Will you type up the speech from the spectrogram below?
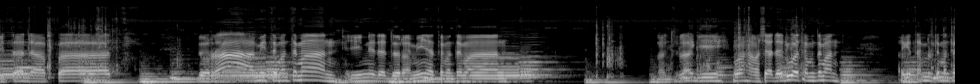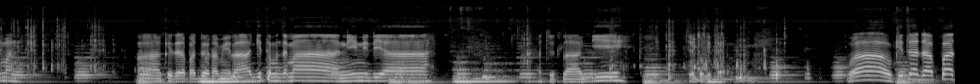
kita dapat dorami teman-teman ini ada doraminya teman-teman lanjut lagi wah masih ada dua teman-teman ayo kita ambil teman-teman ah, kita dapat dorami lagi teman-teman. Ini dia. Lanjut lagi. Coba kita. Wow kita dapat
